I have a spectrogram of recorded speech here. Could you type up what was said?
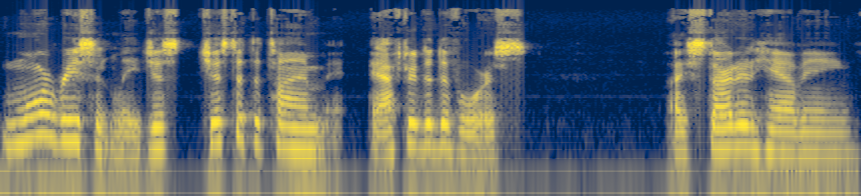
more recently, just just at the time after the divorce, I started having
